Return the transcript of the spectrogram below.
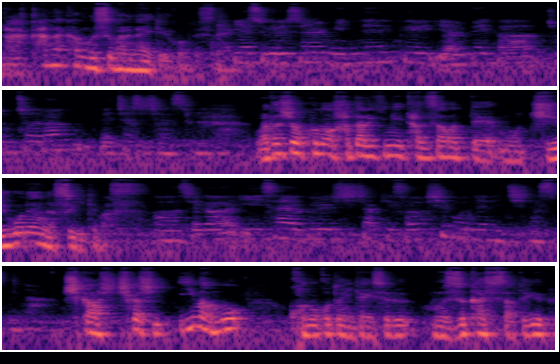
なかなか結ばれないということですね 예수 그리스도를 믿는 그 열매가 좀처럼 맺혀지지 않습니다. 私はこの働きに携わってもう15年が過ぎてます 아, 제가 이 사역을 시작해서 15년이 지났습니다. しかししかし今もこのことに対する難しさという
